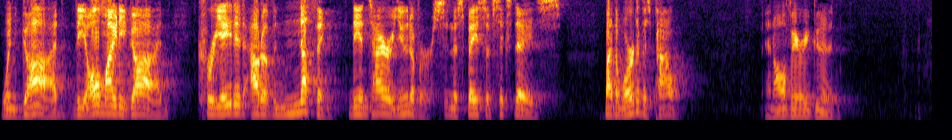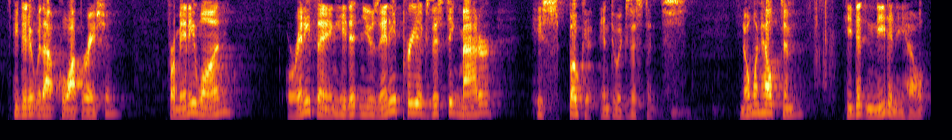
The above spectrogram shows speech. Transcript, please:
When God, the Almighty God, created out of nothing the entire universe in the space of six days by the word of his power, and all very good. He did it without cooperation from anyone or anything. He didn't use any pre existing matter. He spoke it into existence. No one helped him. He didn't need any help.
